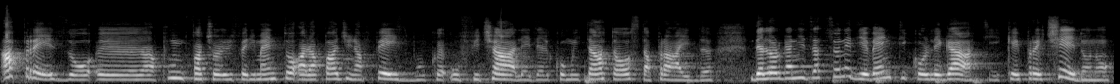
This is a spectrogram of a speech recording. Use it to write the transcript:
ha preso, eh, appunto faccio riferimento alla pagina Facebook ufficiale del Comitato Osta Pride, dell'organizzazione di eventi collegati che precedono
